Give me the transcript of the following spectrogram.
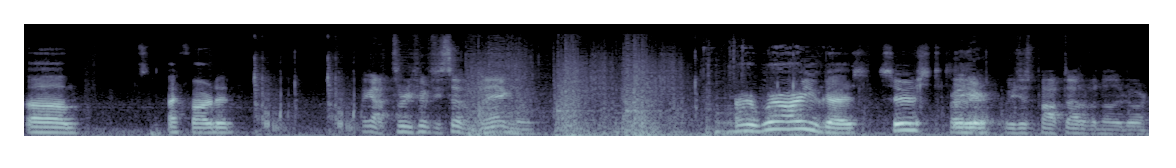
Um, I farted. I got 357 Magnum Alright, where are you guys? Seriously? right here. We just popped out of another door.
